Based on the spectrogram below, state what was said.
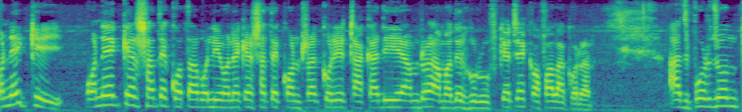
অনেকেই, অনেকের সাথে কথা বলি, অনেকের সাথে কন্ট্রাক্ট করি, টাকা দিয়ে আমরা আমাদের হুরুফ কেটে কফালা করার। আজ পর্যন্ত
